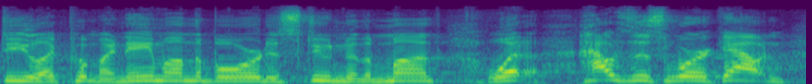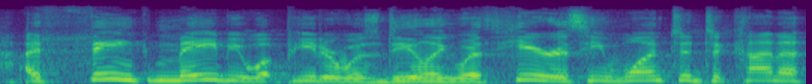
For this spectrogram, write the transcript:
Do you like put my name on the board as student of the month? What how does this work out? And I think maybe what Peter was dealing with here is he wanted to kind of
